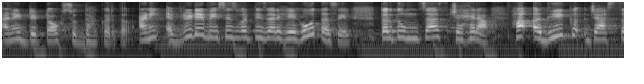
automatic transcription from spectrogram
आणि डिटॉक्ससुद्धा करतं. आणि एव्हरीडे बेसिसवरती जर हे होत असेल तर तुमचा चेहरा हा अधिक जास्त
